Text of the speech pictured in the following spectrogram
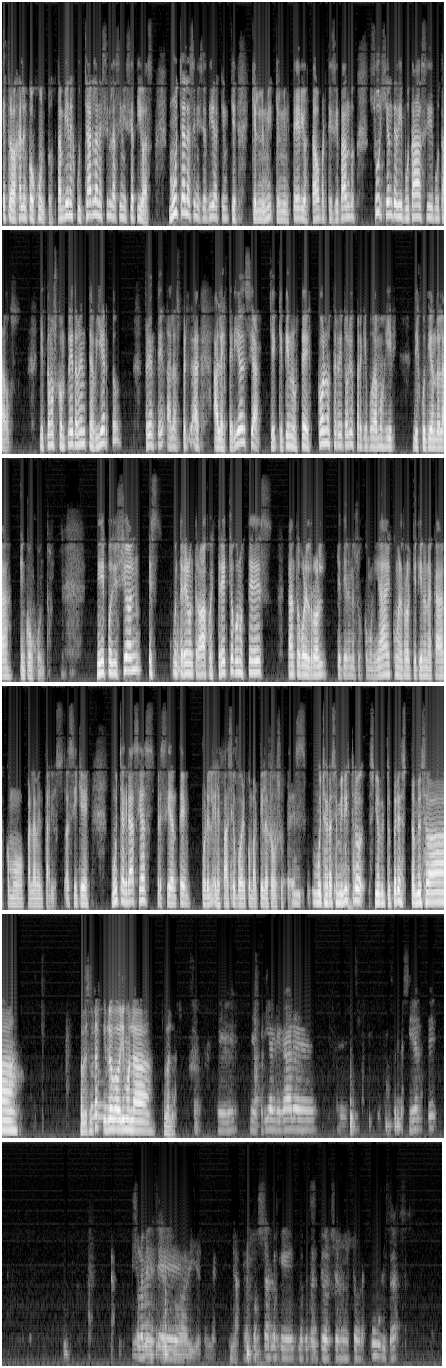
es trabajar en conjunto, también escuchar las, iniciativas. Muchas de las iniciativas que, el, Ministerio ha estado participando surgen de diputadas y diputados. Y estamos completamente abiertos frente a, a, la experiencia que, tienen ustedes con los territorios para que podamos ir discutiéndola en conjunto. Mi disposición es tener un trabajo estrecho con ustedes, tanto por el rol que tienen en sus comunidades como el rol que tienen acá como parlamentarios. Así que muchas gracias, presidente, por el, espacio poder compartirlo a todos ustedes. Muchas gracias, ministro. Señor Víctor Pérez, también se va a presentar y luego abrimos la... Eh, quería agregar... Eh, presidente. Solamente reforzar lo que, lo que planteó el señor ministro de Obras Públicas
